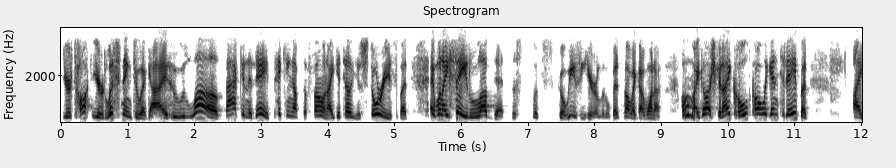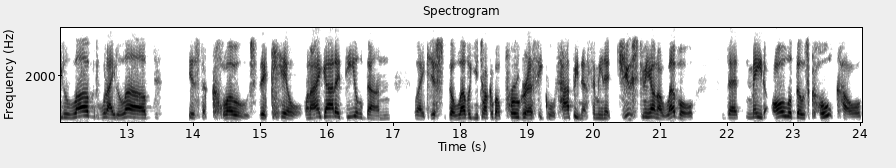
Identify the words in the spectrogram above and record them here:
you're talking, you're listening to a guy who loved back in the day picking up the phone. I could tell you stories, but, and when I say loved it, this, let's go easy here a little bit. It's not like I want to, oh my gosh, can I cold call again today? But I loved what I loved is the close, the kill. When I got a deal done, like just the level you talk about progress equals happiness. I mean, it juiced me on a level that made all of those cold calls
